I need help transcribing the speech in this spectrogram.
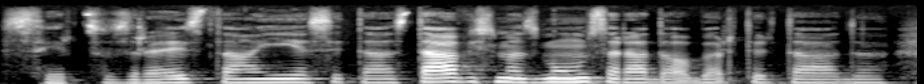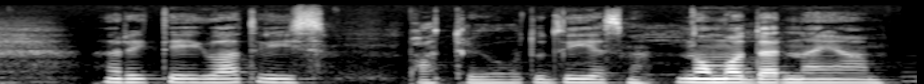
sirds uzreiz tā iesitās. Tā vismaz mums ar Adalbertu ir tāda ritīga Latvijas patriotu dziesma no modernajām.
